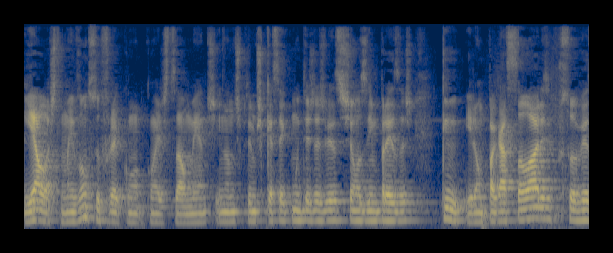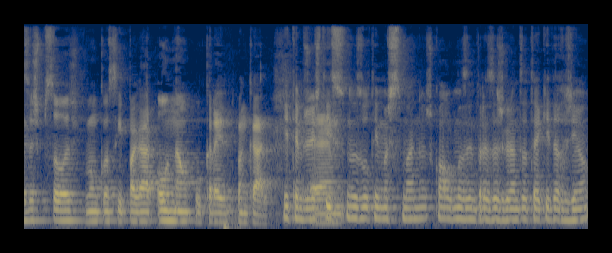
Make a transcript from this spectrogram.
e elas também vão sofrer com, com estes aumentos e não nos podemos esquecer que muitas das vezes são as empresas que irão pagar salários e por sua vez as pessoas vão conseguir pagar ou não o crédito bancário. E temos visto Ehm, isso nas últimas semanas com algumas empresas grandes até aqui da região.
